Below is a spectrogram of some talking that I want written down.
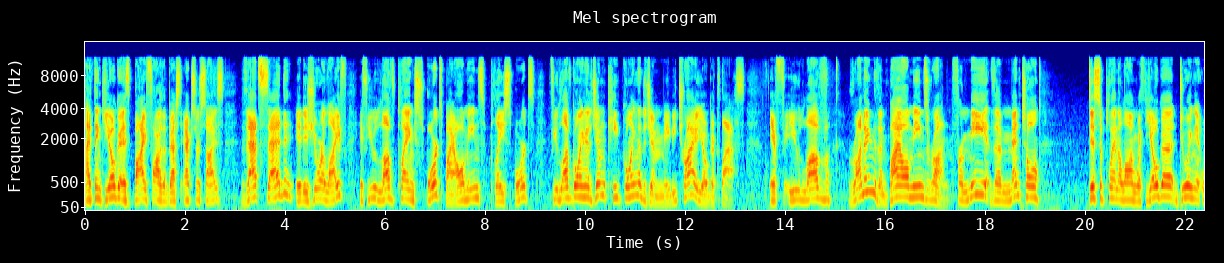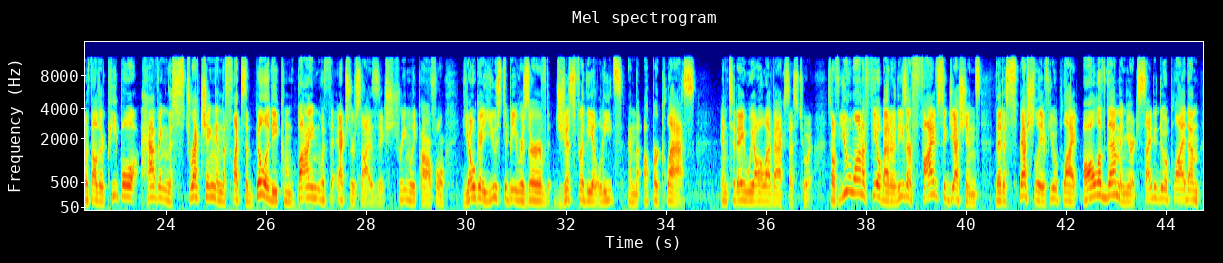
I think yoga is by far the best exercise. That said, it is your life. If you love playing sports, by all means, play sports. If you love going to the gym, keep going to the gym. Maybe try a yoga class. If you love running, then by all means run. For me, the mental discipline along with yoga, doing it with other people, having the stretching and the flexibility combined with the exercise is extremely powerful. Yoga used to be reserved just for the elites and the upper class, and today we all have access to it. So if you want to feel better, these are five suggestions that especially if you apply all of them and you're excited to apply them,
